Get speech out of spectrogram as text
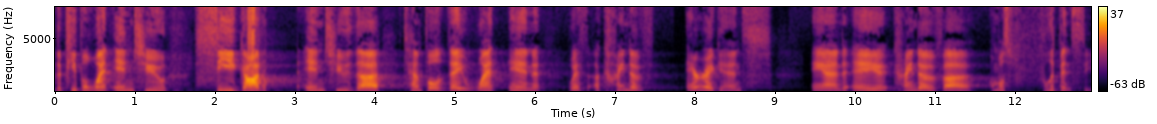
the people went in to see God, into the temple, they went in with a kind of arrogance and a kind of uh, almost flippancy.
